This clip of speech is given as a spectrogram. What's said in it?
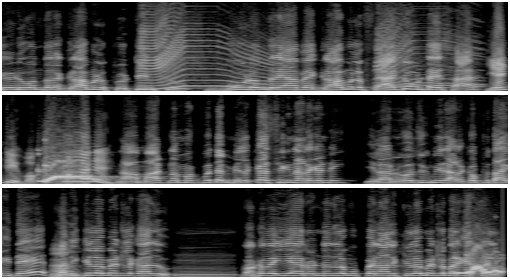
ఏడు వందల గ్రాముల ప్రోటీన్స్ మూడు వందల యాభై గ్రాముల ఫ్యాట్ ఉంటాయి సార్. ఏంటి ఒక స్పూన్లోనే? నా మాట నమ్మకపోతే మిల్కా సింగ్ అడగండి. ఇలా రోజుకు మీరు అరకప్పు తాగితే పది కిలోమీటర్లు కాదు ఒక వెయ్యి రెండు వందల ముప్పై నాలుగు కిలోమీటర్లు పరిగెత్తాలి.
